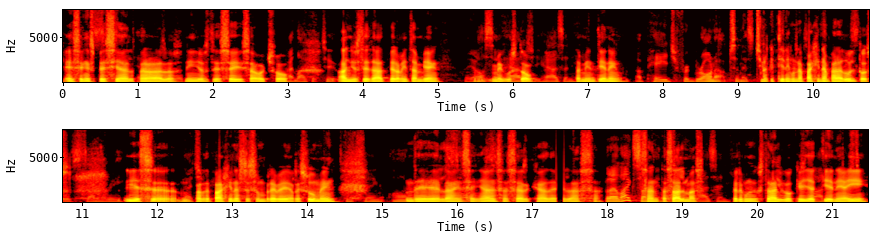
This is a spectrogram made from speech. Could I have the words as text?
es en especial para los niños de 6 a 8 años de edad, pero a mí también me gustó. También tienen, aquí tienen una página para adultos y es eh, un par de páginas, es un breve resumen de la enseñanza acerca de las santas almas. Pero me gusta algo que ella tiene ahí.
